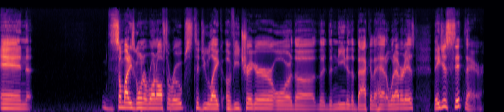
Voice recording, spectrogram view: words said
and somebody's going to run off the ropes to do like a V trigger or the, the the knee to the back of the head or whatever it is, they just sit there.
